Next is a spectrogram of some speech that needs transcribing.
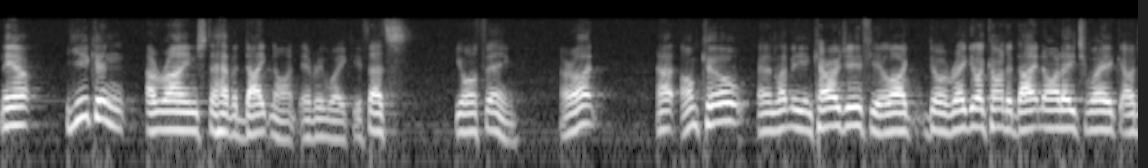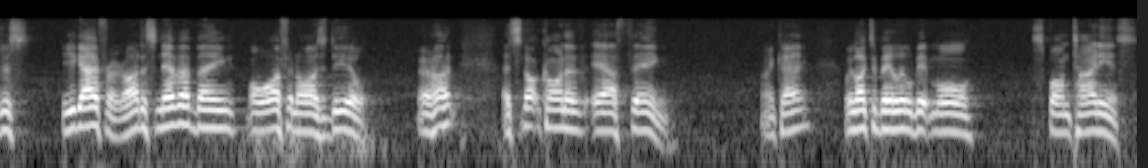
Now, you can arrange to have a date night every week if that's your thing. All right? Uh, I'm cool, and let me encourage you if you like do a regular kind of date night each week. I'll just you go for it, right? It's never been my wife and I's deal. All right? It's not kind of our thing. Okay? We like to be a little bit more spontaneous.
